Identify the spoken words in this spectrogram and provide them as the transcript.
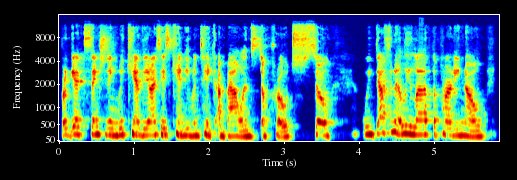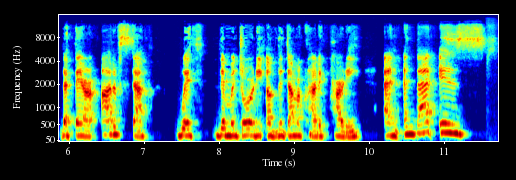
forget sanctioning. We can't. The United States can't even take a balanced approach. So we definitely let the party know that they are out of step with the majority of the Democratic Party, and and that is,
